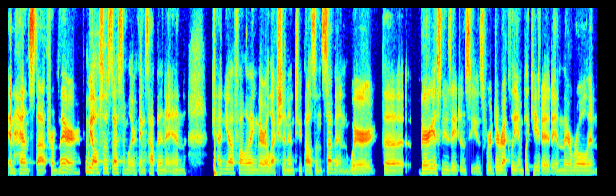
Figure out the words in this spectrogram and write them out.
enhanced that from there. We also saw similar things happen in Kenya following their election in 2007, where the various news agencies were directly implicated in their role in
